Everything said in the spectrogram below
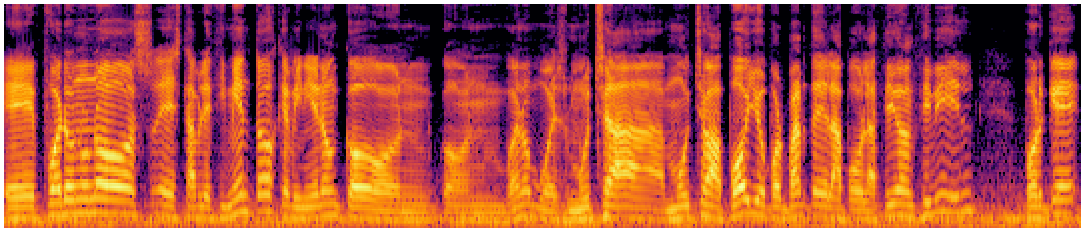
Eh, fueron unos establecimientos que vinieron con, con, bueno, pues mucha, mucho apoyo por parte de la población civil, porque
